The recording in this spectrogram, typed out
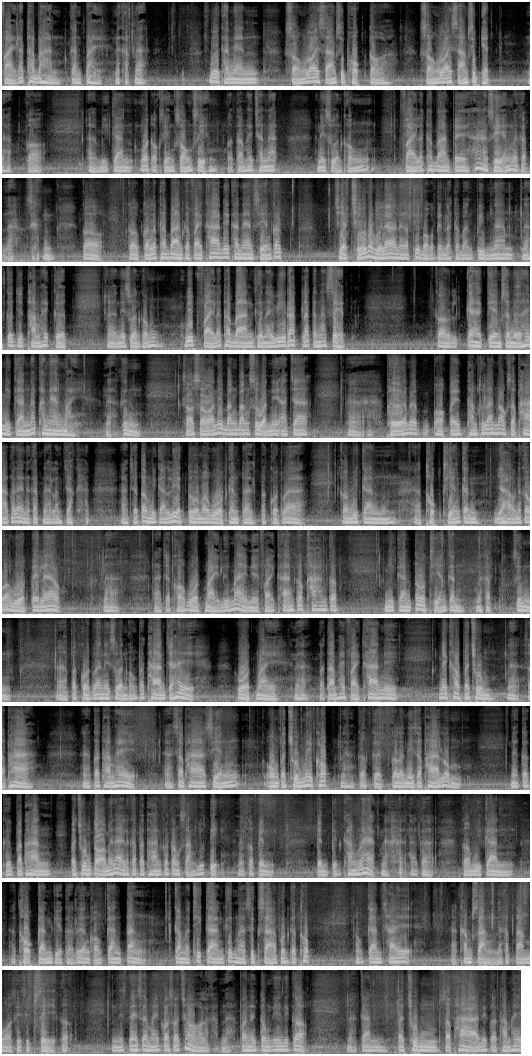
ฝ่ายรัฐบาลกันไปนะครับนะด้วยคะแนน 236 ต่อ 231 นะครับก็ มีการงดออกเสียงสองเสียง ก็ทำให้ชนะในส่วนของฝ่ายรัฐบาลไป 5 เสียงนะครับนะซึ่งก็ก็ก็รัฐบาลกับฝ่ายค้านนี่คะแนนเสียงก็เฉียดฉิวกันอยู่แล้วนะครับ ที่บอกว่าเป็นรัฐบาลปริมน้ำนะก็จะทำให้เกิดในส่วนของวิปฝ่ายรัฐบาล คือนายวิรัตรัตนเศษก็แก้เกมเสนอให้มีการนับคะแนนใหม่นะซึ่งสสนี่บางบางส่วนนี่อาจจะ เผลอมาออกไปทำธุระนอกสภาก็ได้นะครับนะหลังจากอาจจะต้องมีการเรียกตัวมาโหวตกันแต่ปรากฏว่าก็มีการถกเถียงกันยาวนะครับว่าโหวตไปแล้วนะฮะอาจจะขอโหวตใหม่หรือไม่เนี่ยฝ่ายค้านก็ค้านก็มีการโต้เถียงกันนะครับ ซึ่งปรากฏว่าในส่วนของประธานจะให้โหวตใหม่นะฮะก็ทำให้ฝ่ายค้านนี่ไม่เข้าประชุมนะสภานะก็ทำให้ สภาเสียงองค์ประชุมไม่ครบนะก็เกิดกรณีสภาล่มนะก็คือประธานประชุมต่อไม่ได้แล้วครับประธานก็ต้องสั่งยุตินะก็เป็นเป็นเป็นครั้งแรกนะนะก็ก็มีการถกกันเกี่ยวกับเรื่องของการตั้งกรรมธิการขึ้นมาศึกษาผลกระทบของการใช้คำสั่งนะครับตามม 44 ก็ในสมัยคอสชแหละครับนะเพราะในตรงนี้นี่ก็นะการประชุมสภานี่ก็ทำให้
